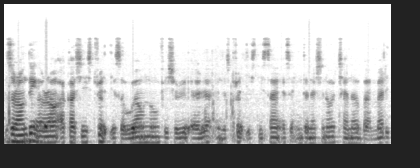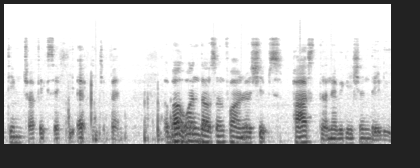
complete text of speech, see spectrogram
The surrounding around Akashi Strait is a well-known fishery area and the strait is designed as an international channel by Maritime Traffic Safety Act in Japan. About 1,400 ships pass the navigation daily.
